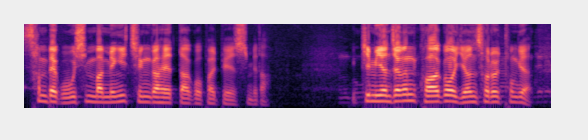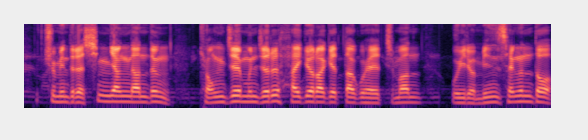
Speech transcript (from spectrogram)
350만 명이 증가했다고 발표했습니다. 김 위원장은 과거 연설을 통해 주민들의 식량난 등 경제 문제를 해결하겠다고 했지만 오히려 민생은 더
